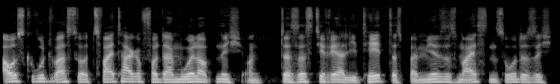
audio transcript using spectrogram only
ausgeruht warst du zwei Tage vor deinem Urlaub nicht. Und das ist die Realität. Dass bei mir ist es meistens so, dass ich,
